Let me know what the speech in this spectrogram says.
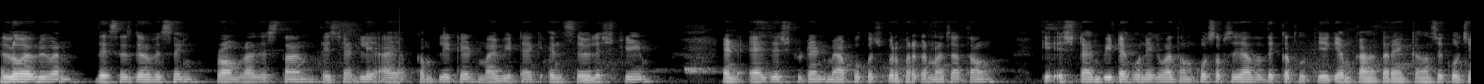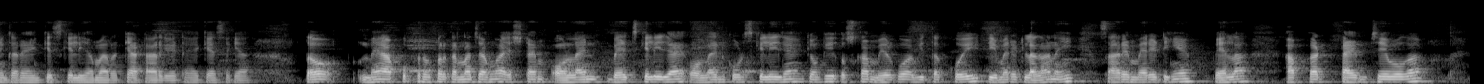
Hello everyone, this is Garvi Singh from Rajasthan. Recently I have completed my VTech in civil stream. And as a student मैं आपको कुछ prefer करना चाहता हूँ कि इस टाइम बीटेक होने के बाद हमको सबसे ज़्यादा दिक्कत होती है कि हम कहाँ करें कहाँ से कोचिंग करें किसके लिए हमारा क्या टारगेट है कैसे क्या। तो मैं आपको प्रेफर करना चाहूँगा इस टाइम ऑनलाइन बैच के लिए जाएँ ऑनलाइन कोर्स के लिए जाएँ क्योंकि उसका मेरे को अभी तक कोई डीमेरिट लगा नहीं। सारे मेरिट ही हैं। पहला आपका टाइम सेव होगा।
